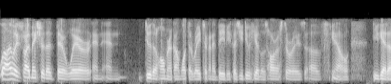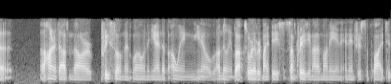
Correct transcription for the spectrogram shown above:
Well, I always try to make sure that they're aware and and do their homework on what the rates are going to be because you do hear those horror stories of you know you get a a hundred thousand dollar pre-settlement loan and you end up owing you know a million bucks or whatever it might be, some crazy amount of money and, and interest applied to,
